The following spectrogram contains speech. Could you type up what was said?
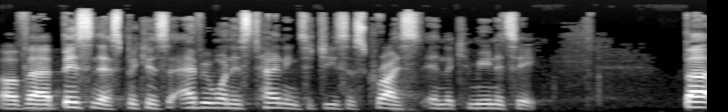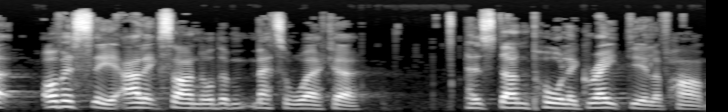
of uh, business because everyone is turning to Jesus Christ in the community. But obviously, Alexander, the metal worker, has done Paul a great deal of harm.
